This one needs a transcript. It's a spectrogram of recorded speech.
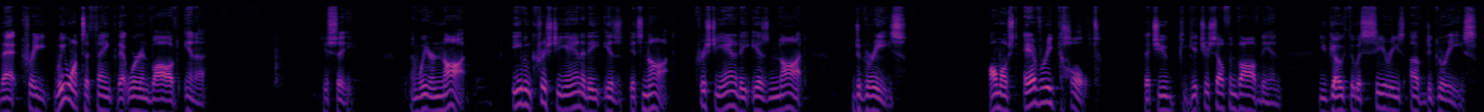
that cre- we want to think that we're involved in a you see and we are not even christianity is it's not christianity is not degrees almost every cult that you can get yourself involved in you go through a series of degrees.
